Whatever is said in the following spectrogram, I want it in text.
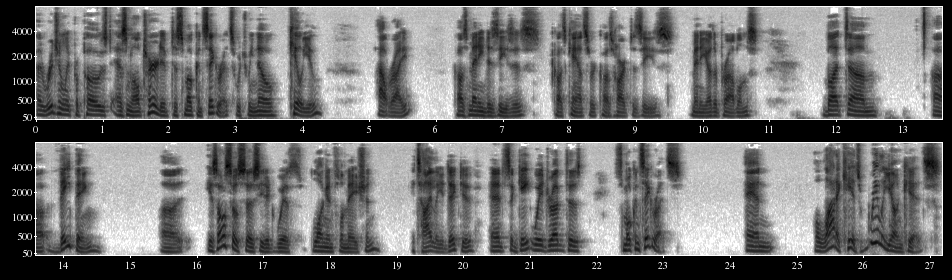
originally proposed as an alternative to smoking cigarettes, which we know kill you outright, cause many diseases, cause cancer, cause heart disease, many other problems. But um, uh, vaping uh, is also associated with lung inflammation. It's highly addictive and it's a gateway drug to smoking cigarettes. And a lot of kids, really young kids,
